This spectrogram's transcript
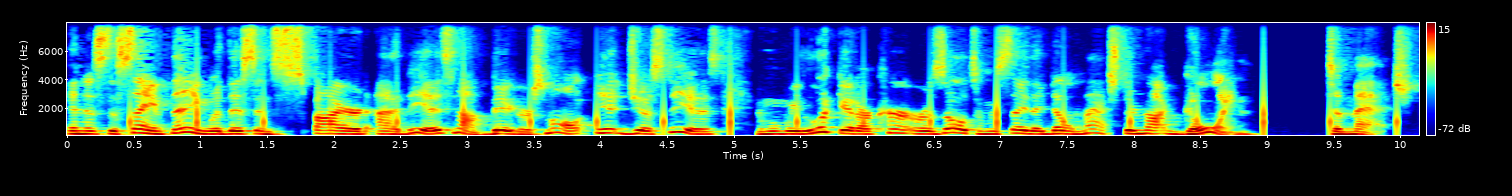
And it's the same thing with this inspired idea. It's not big or small, it just is. And when we look at our current results and we say they don't match, they're not going to match.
